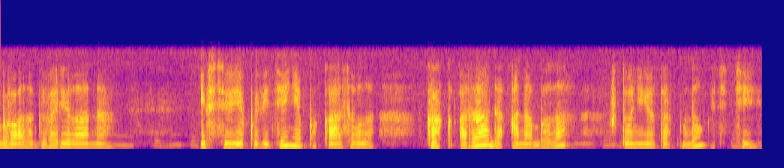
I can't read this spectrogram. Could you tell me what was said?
бывало говорила она, и все ее поведение показывало, как рада она была, что у нее так много детей.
